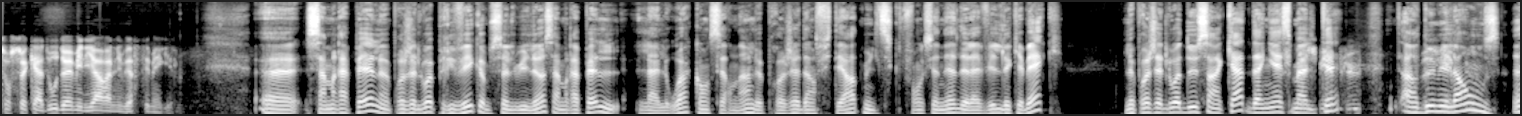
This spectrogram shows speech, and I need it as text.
sur ce cadeau d'un milliard à l'Université McGill. Euh, ça me rappelle un projet de loi privé comme celui-là, ça me rappelle la loi concernant le projet d'amphithéâtre multifonctionnel de la Ville de Québec. Le projet de loi 204 d'Agnès Maltais en 2011.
